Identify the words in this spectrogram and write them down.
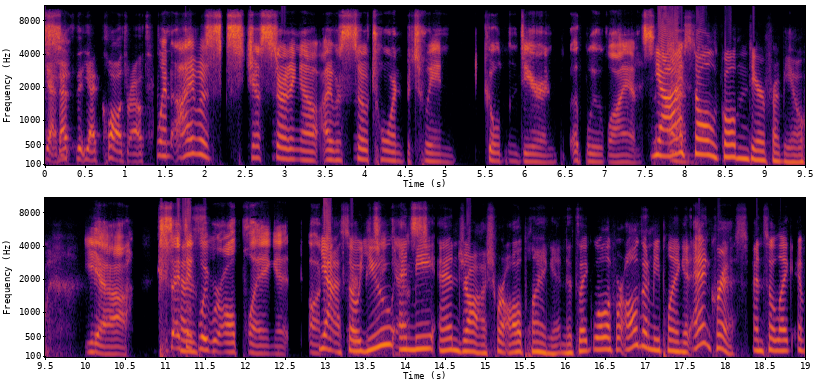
Yeah, that's the yeah Claude's route. when I was just starting out. I was so torn between Golden Deer and uh, Blue Lions. Yeah, I Um, stole Golden Deer from you. Yeah, because I think we were all playing it. On Yeah, so RPG you and me and Josh were all playing it. And it's like, well, if we're all going to be playing it, and Chris. And so, like, if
